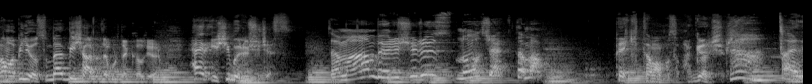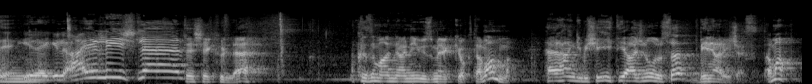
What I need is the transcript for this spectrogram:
Ama biliyorsun ben bir şartla burada kalıyorum. Her işi bölüşeceğiz. Tamam bölüşürüz. Ne olacak tamam. Peki tamam o zaman görüşürüz. Ha, Hadi güle güle. Hayırlı işler. Teşekkürler. Kızım anneanneyi üzmek yok tamam mı? Herhangi bir şeye ihtiyacın olursa beni arayacaksın tamam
